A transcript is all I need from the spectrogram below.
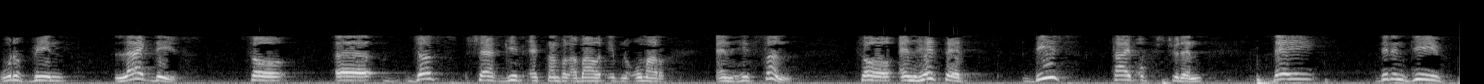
would have been like this. So uh, just Sheikh give example about Ibn Umar and his son. So, and he said, this type of student, they didn't give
